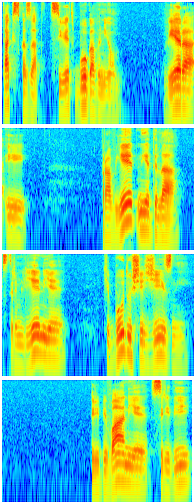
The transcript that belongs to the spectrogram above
так сказать, цвет Бога в нем. Вера и праведные дела, стремление к будущей жизни, перебивание среди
